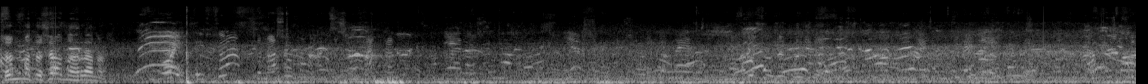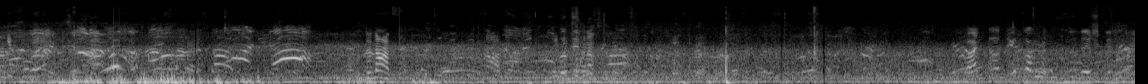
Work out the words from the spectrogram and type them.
Що нема, то ще одна грана. Ой, ти все, що наша грана. Одинадцять. Одинадцять. Одинадцять. Одинадцять. Ну,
